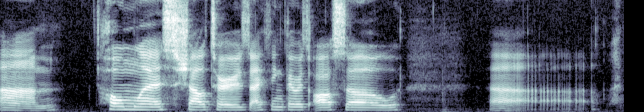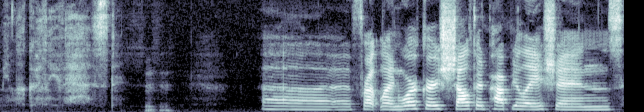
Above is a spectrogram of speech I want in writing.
um, homeless shelters. I think there was also, uh, let me look really fast uh, frontline workers, sheltered populations,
